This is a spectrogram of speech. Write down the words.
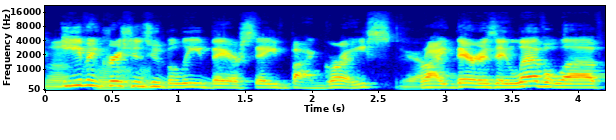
Mm. Even Christians who believe they are saved by grace, Yeah. right? There is a level of,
